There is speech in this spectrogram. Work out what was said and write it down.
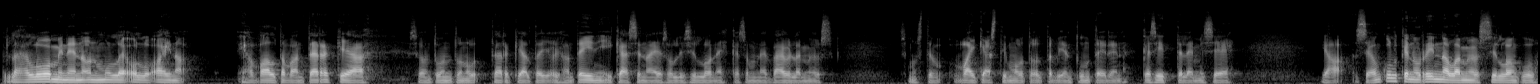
Kyllähän luominen on mulle ollut aina ihan valtavan tärkeää. Se on tuntunut tärkeältä jo ihan teini-ikäisenä ja se oli silloin ehkä semmoinen väylä myös semmoisten vaikeasti muotoiltavien tunteiden käsittelemiseen. Ja se on kulkenut rinnalla myös silloin, kun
